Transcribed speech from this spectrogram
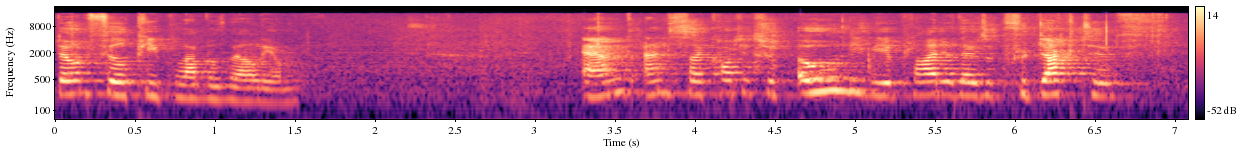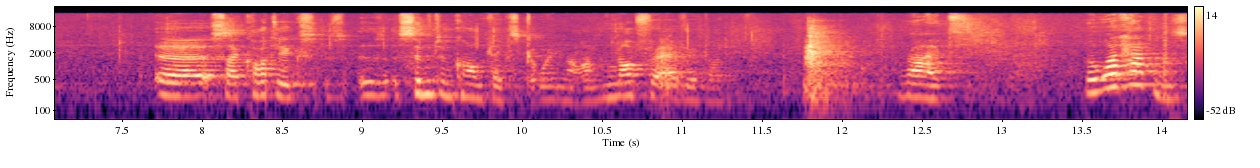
Don't fill people up with Valium. And antipsychotics should only be applied if there's a productive uh, psychotic symptom complex going on, not for everybody. Right. But what happens?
